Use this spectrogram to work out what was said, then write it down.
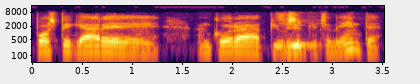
può spiegare ancora più Sì. semplicemente?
